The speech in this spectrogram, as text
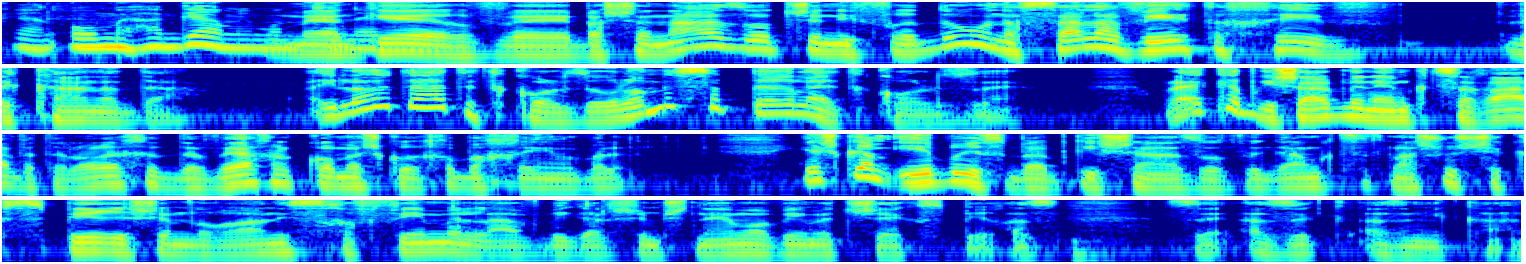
כן, הוא מהגר ממונטנגרו. הוא מהגר, ובשנה הזאת שנפרדו, הוא נסע להביא את אחיו לקנדה. היא לא יודעת את כל זה, הוא לא מספר לה את כל זה. אולי כי הפגישה ביניהם קצרה ואתה לא הולך לדווח על כל מה שקורה לך בחיים, אבל יש גם איבריס בפגישה הזאת, וגם קצת משהו שקספירי שהם נורא נסחפים אליו, בגלל שהם שניהם אוהבים את שייקספיר, אז זה, אז, אז, מכאן.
